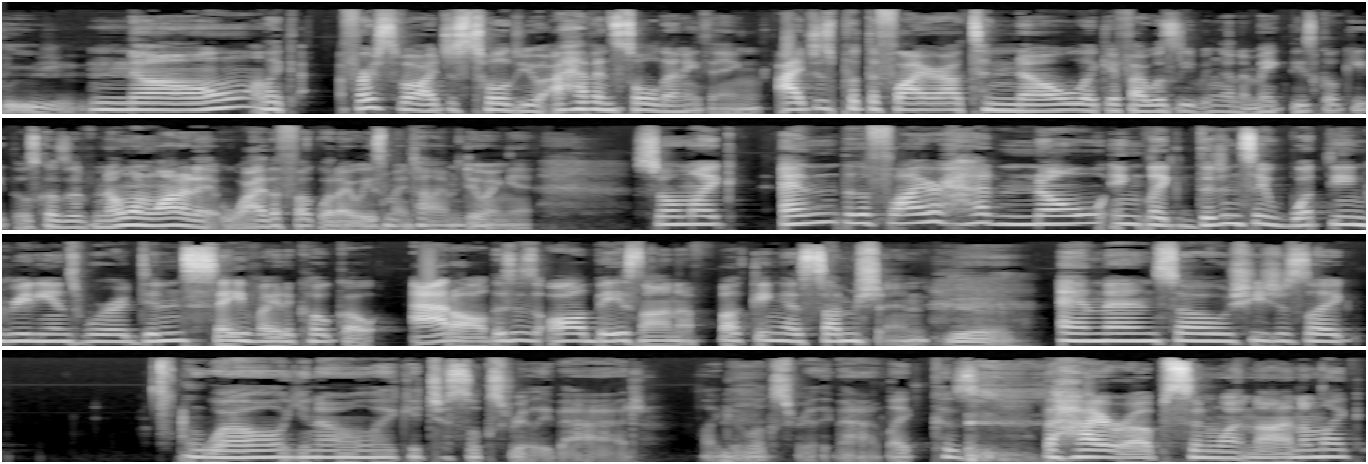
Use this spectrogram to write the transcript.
no. Like, first of all, I just told you I haven't sold anything. I just put the flyer out to know, like, if I was even going to make these coquitos. Because if no one wanted it, why the fuck would I waste my time doing it? So I'm like, and the flyer had no, in- like, didn't say what the ingredients were, didn't say Vita Coco at all. This is all based on a fucking assumption. Yeah. And then so she's just like, well, you know, like it just looks really bad. Like it looks really bad. Like, cause the higher ups and whatnot. And I'm like,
